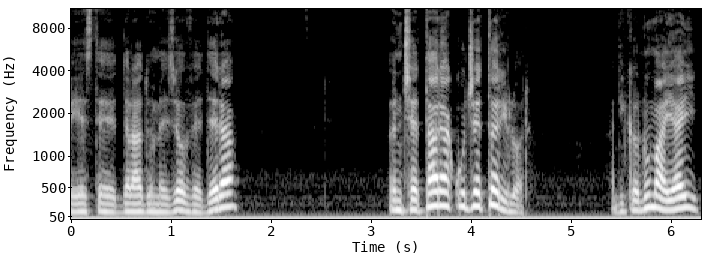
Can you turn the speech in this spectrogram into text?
că este de la Dumnezeu vederea, încetarea cugetărilor, adică nu mai ai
